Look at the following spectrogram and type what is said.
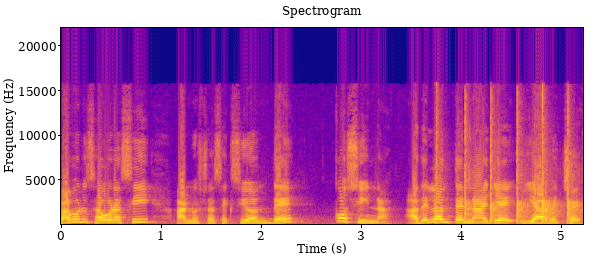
Vámonos ahora sí a nuestra sección de cocina. Adelante Naye y Arrechef.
